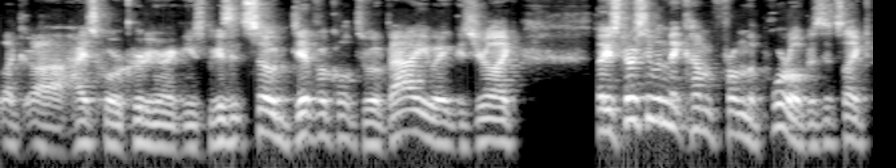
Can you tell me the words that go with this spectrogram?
like uh high school recruiting rankings because it's so difficult to evaluate because you're like like especially when they come from the portal because it's like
